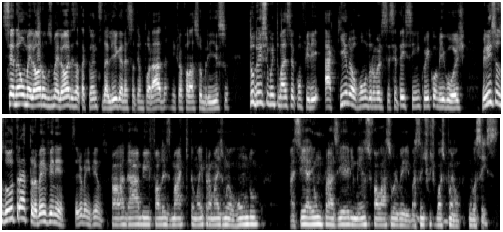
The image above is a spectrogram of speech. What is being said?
se não o melhor, um dos melhores atacantes da liga nessa temporada. A gente vai falar sobre isso. Tudo isso e muito mais você vai conferir aqui no El Rondo número 65 e comigo hoje, Vinícius Dutra. Tudo bem, Vini? Seja bem-vindo. Fala, Gabi. Fala, Smack. Estamos aí para mais um El Rondo. Vai ser aí um prazer imenso falar sobre bastante futebol espanhol com vocês.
